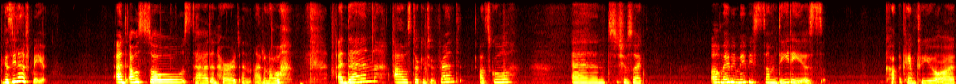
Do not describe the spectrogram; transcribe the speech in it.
because he left me. And I was so sad and hurt, and I don't know. And then I was talking to a friend at school, and she was like, "Oh, maybe maybe some deity is came to you, or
